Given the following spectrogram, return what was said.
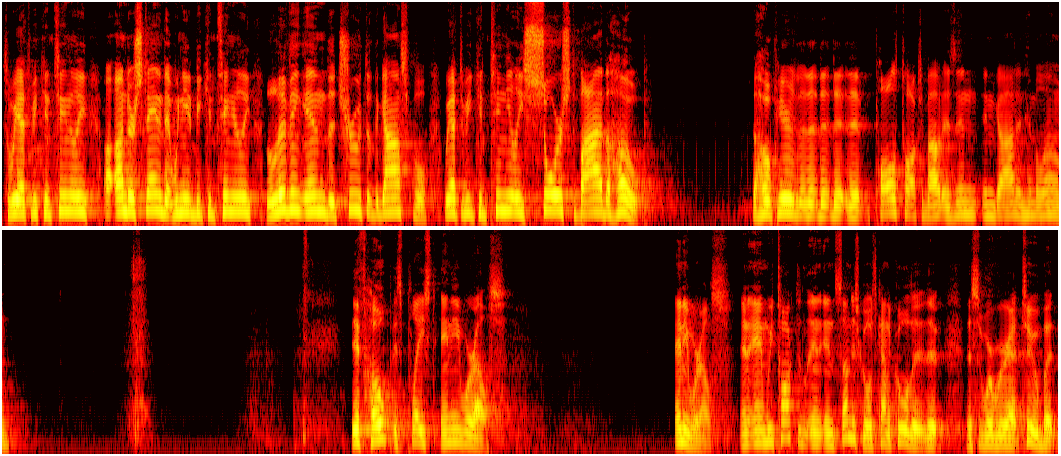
So we have to be continually uh, understanding that we need to be continually living in the truth of the gospel. We have to be continually sourced by the hope. The hope here that, that, that, that Paul talks about is in, in God and Him alone. If hope is placed anywhere else, anywhere else, and, and we talked in, in Sunday school, it's kind of cool that, that, this is where we're at too, but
